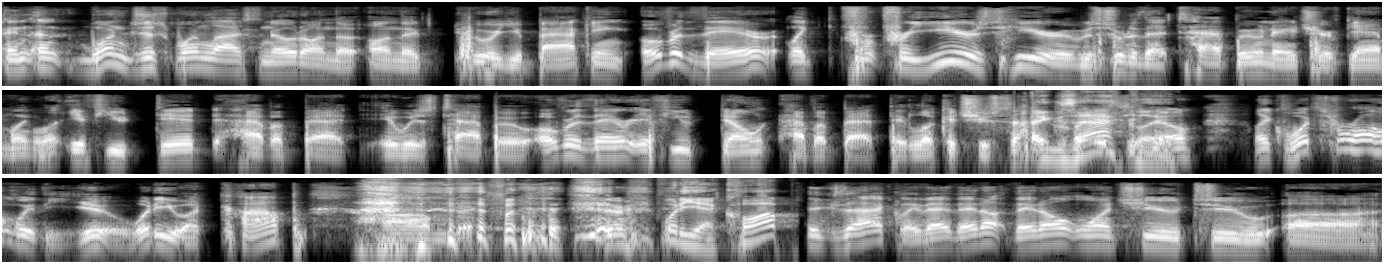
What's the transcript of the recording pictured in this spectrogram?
and, and one just one last note on the on the who are you backing over there? Like for, for years here, it was sort of that taboo nature of gambling. Where if you did have a bet, it was taboo. Over there, if you don't have a bet, they look at you sideways. Exactly. You know? Like what's wrong with you? What are you a cop? Um, what are you a co-op? Exactly. They, they don't they don't want you to. Uh,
